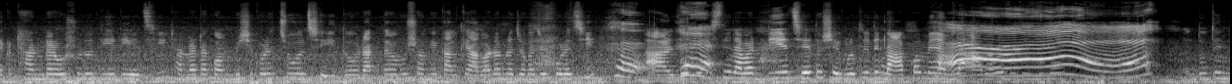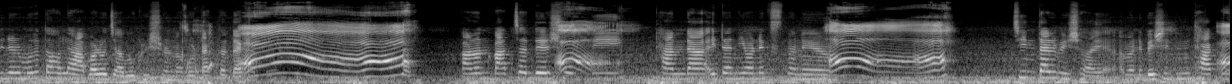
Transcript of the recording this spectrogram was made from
একটা ঠান্ডার ওষুধও দিয়ে দিয়েছি, ঠান্ডাটা কম বেশি করে চলছেই, তো ডাক্তারবাবুর সঙ্গে কালকে আবারও আমরা যোগাযোগ করেছি, আর যে মেডিসিন আবার দিয়েছে, তো সেগুলোতে যদি না কমে, আমরা দু তিন দিনের মধ্যে তাহলে আবারও যাব কৃষ্ণনগর ডাক্তার দেখা কারণ বাচ্চাদের সর্দি, ঠান্ডা, এটা নিয়ে অনেক মানে চিন্তার বিষয় মানে বেশি দিন থাকলে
